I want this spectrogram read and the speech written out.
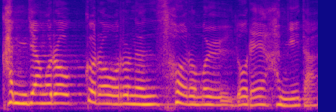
간장으로 끓어오르는 서름을 노래합니다.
